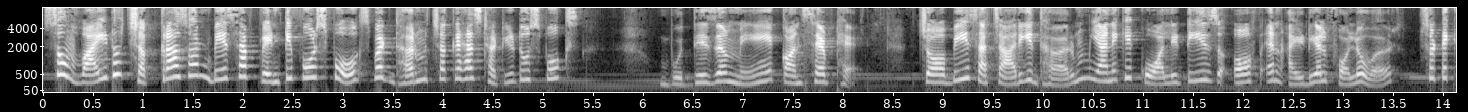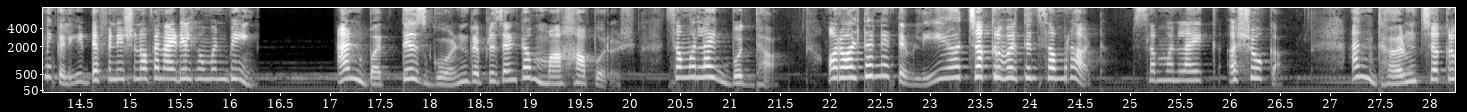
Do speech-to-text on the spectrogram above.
So, why do chakras on base have 24 spokes but Dharma chakra has 32 spokes? Buddhism में एक कॉन्सेप्ट है चौबीस आचारी धर्म यानी कि qualities of an ideal follower so technically definition of an ideal human being And Battis Gun represent a Mahapurush, someone like Buddha, or alternatively a Chakravartin Samrat, someone like Ashoka. And Dharma Chakra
